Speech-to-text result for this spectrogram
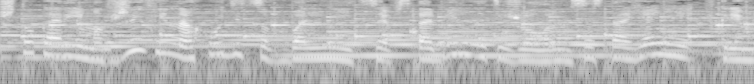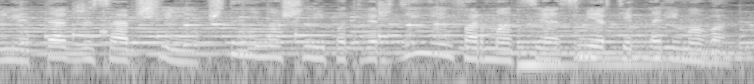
что Каримов жив и находится в больнице в стабильно тяжелом состоянии. В Кремле также сообщили, что не нашли подтверждения информации о смерти Каримова.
